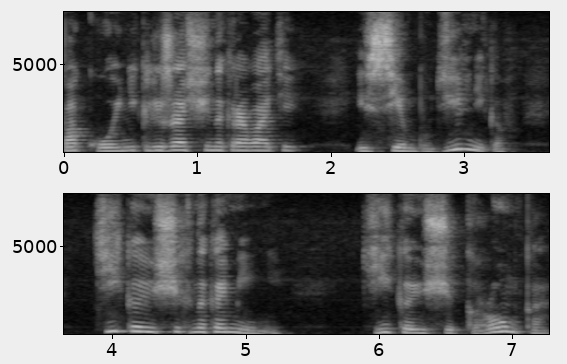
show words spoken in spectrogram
покойник, лежащий на кровати, и семь будильников, тикающих на камине, тикающих громко,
